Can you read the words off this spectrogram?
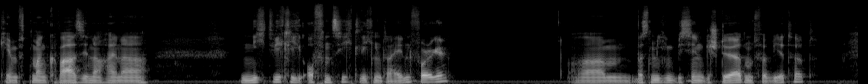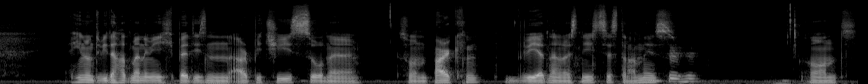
kämpft man quasi nach einer nicht wirklich offensichtlichen Reihenfolge ähm, was mich ein bisschen gestört und verwirrt hat. Hin und wieder hat man nämlich bei diesen RPGs so, eine, so einen Balken, wer dann als nächstes dran ist. Mhm. Und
